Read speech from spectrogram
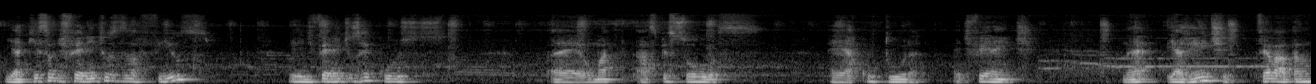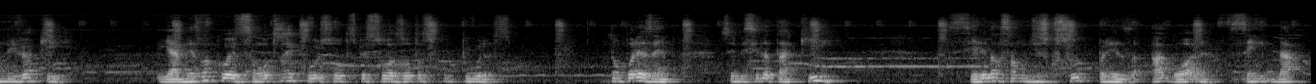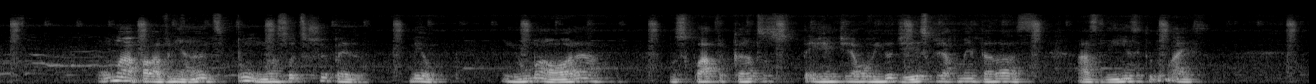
E aqui são diferentes os desafios e diferentes os recursos. É, uma, as pessoas, é, a cultura é diferente. Né? E a gente, sei lá, tá no nível aqui. E é a mesma coisa, são outros recursos, outras pessoas, outras culturas. Então, por exemplo, se o Emicida tá aqui, se ele lançar um disco surpresa agora, sem dar uma palavrinha antes, pum, lançou disco surpresa. Meu, em uma hora, nos quatro cantos, tem gente já ouvindo o disco, já comentando as, as linhas e tudo mais.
